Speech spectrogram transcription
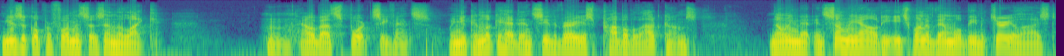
musical performances, and the like. Hmm, how about sports events? When you can look ahead and see the various probable outcomes, knowing that in some reality each one of them will be materialized,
